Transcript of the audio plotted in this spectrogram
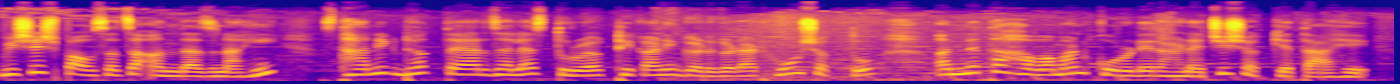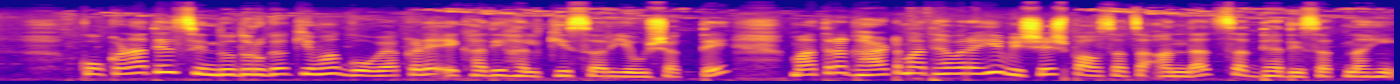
विशेष पावसाचा अंदाज नाही. स्थानिक ढग तयार झाल्यास तुरळक ठिकाणी गडगडाट होऊ शकतो अन्यथा हवामान कोरडे राहण्याची शक्यता आहे. कोकणातील सिंधुदुर्ग किंवा गोव्याकडे एखादी हलकी सर येऊ शकते मात्र घाटमाथ्यावरही विशेष पावसाचा अंदाज सध्या दिसत नाही.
